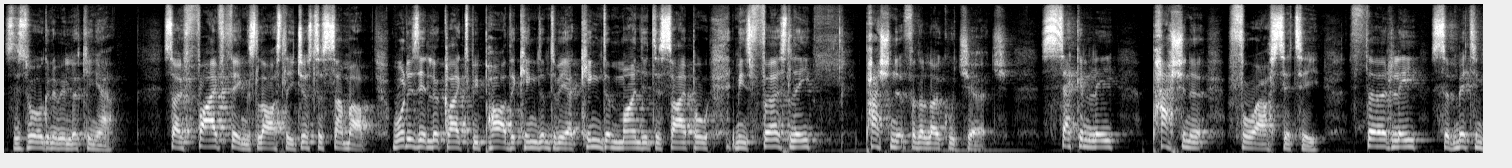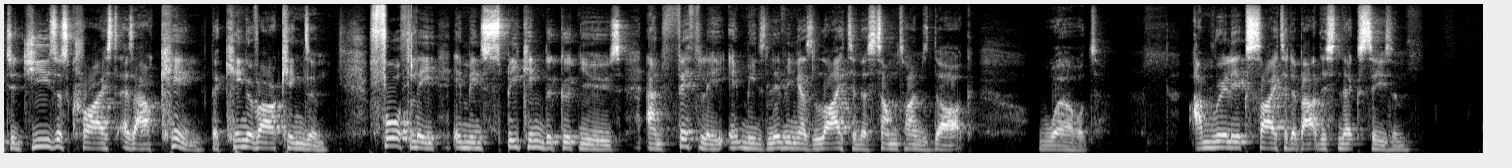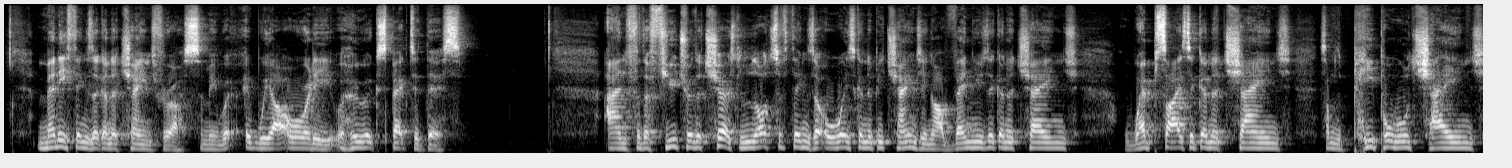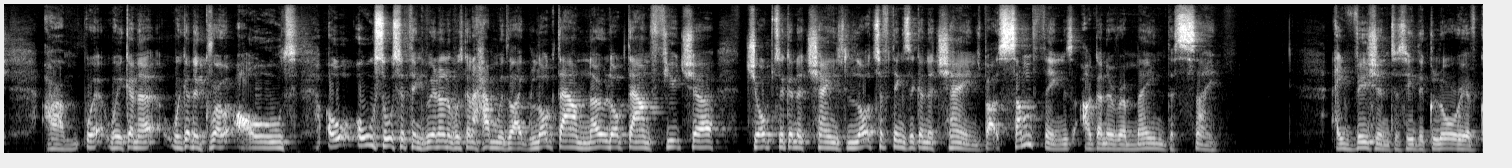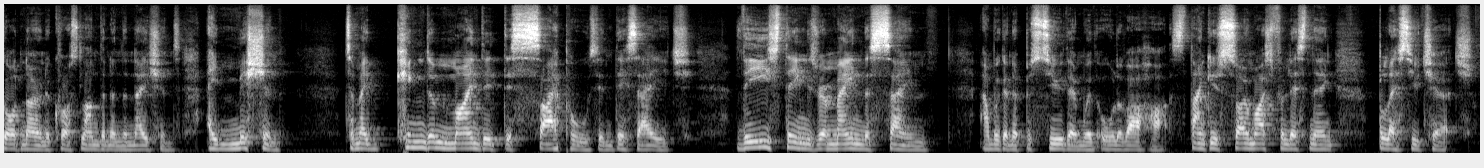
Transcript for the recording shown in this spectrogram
So, this is what we're going to be looking at. So, five things, lastly, just to sum up. What does it look like to be part of the kingdom, to be a kingdom minded disciple? It means, firstly, passionate for the local church. Secondly, passionate for our city. Thirdly, submitting to Jesus Christ as our King, the King of our kingdom. Fourthly, it means speaking the good news. And fifthly, it means living as light in a sometimes dark world. I'm really excited about this next season. Many things are going to change for us. I mean, we are already, who expected this? And for the future of the church, lots of things are always going to be changing. Our venues are going to change. Websites are going to change. Some of the people will change. Um, we're, we're, gonna we're gonna grow old. All, all sorts of things. We don't know what's going to happen with like lockdown, no lockdown, future. Jobs are going to change. Lots of things are going to change, but some things are going to remain the same. A vision to see the glory of God known across London and the nations. A mission to make kingdom minded disciples in this age. These things remain the same, and we're going to pursue them with all of our hearts. Thank you so much for listening. Bless you, church.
